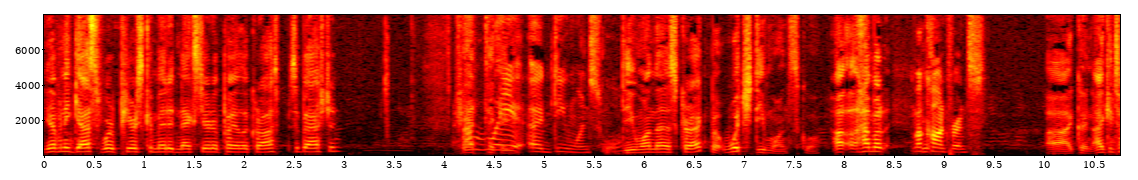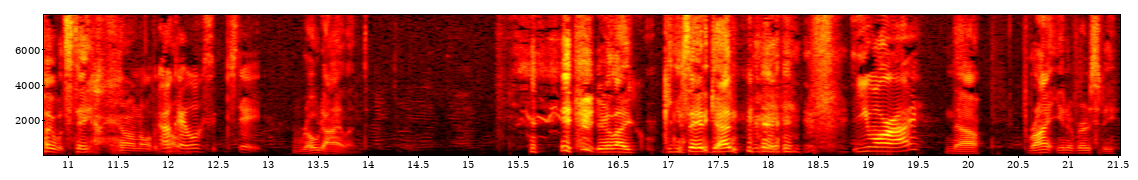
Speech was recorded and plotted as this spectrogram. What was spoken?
You have any guess where Pierce committed next year to play lacrosse, Sebastian? If you had to take Probably a- a D1 school. D1 that is correct, but which D1 school? Uh, uh, how about what conference? Uh, I couldn't. I can tell you what state. I don't know the. Okay, what state? Rhode Island. You're like, can you say it again? URI? no, Bryant University,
